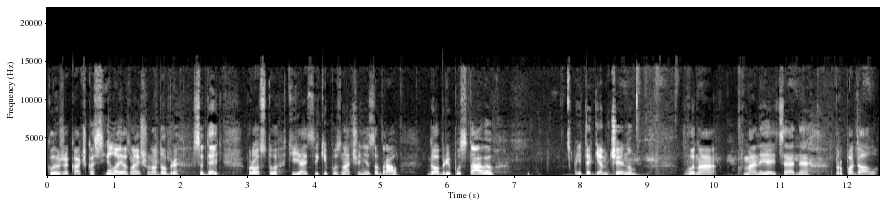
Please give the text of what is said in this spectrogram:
Коли вже качка сіла, я знаю, що вона добре сидить. Просто ті яйця, які позначені, забрав, добрі поставив. І таким чином вона в мене яйце не пропадало.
